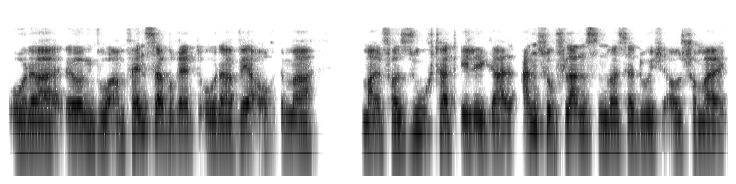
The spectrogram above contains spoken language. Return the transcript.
oder irgendwo am Fensterbrett oder wer auch immer mal versucht hat, illegal anzupflanzen, was ja durchaus schon mal,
